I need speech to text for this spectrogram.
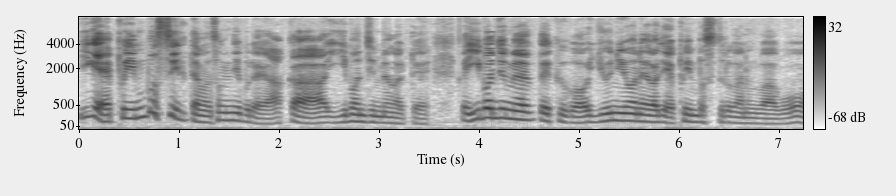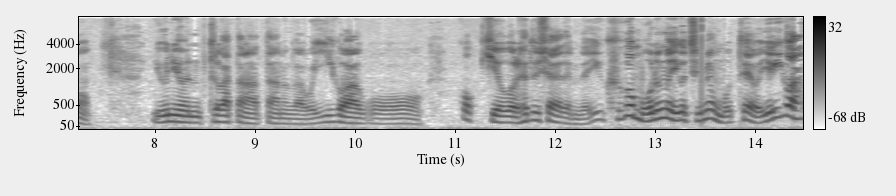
이게 F 인버스일 때만 성립을 해요. 아까 2번 증명할 때. 그러니까 2번 증명할 때 그거 유니온 해가지고 F 인버스 들어가는 거하고 유니온 들어갔다 나왔다 하는 거하고 이거하고 꼭 기억을 해 두셔야 됩니다. 이거 그거 모르면 이거 증명 못 해요. 이거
